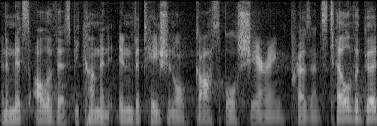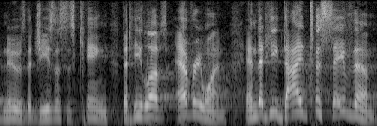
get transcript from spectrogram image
And amidst all of this, become an invitational gospel sharing presence. Tell the good news that Jesus is king, that he loves everyone, and that he died to save them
